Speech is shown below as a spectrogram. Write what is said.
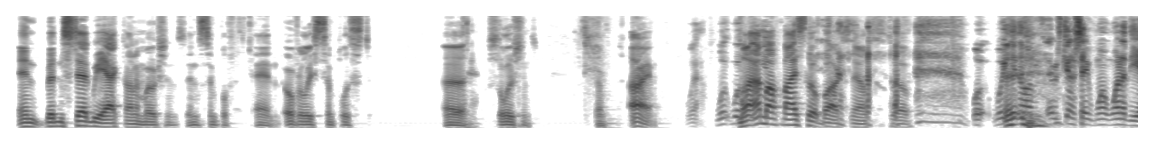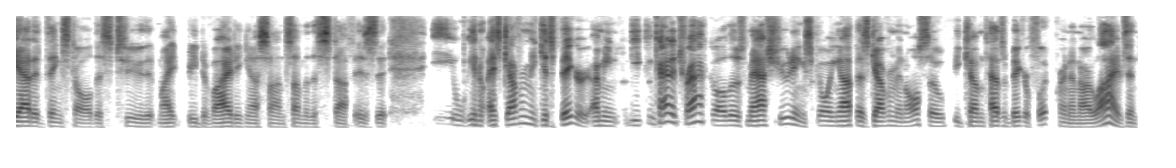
And but instead we act on emotions and simple and overly simplest uh, solutions. So, all right. Well, what, what, I'm off my soapbox now. So, well, well, you know, I was going to say one, one of the added things to all this too that might be dividing us on some of this stuff is that you know as government gets bigger, I mean, you can kind of track all those mass shootings going up as government also becomes has a bigger footprint in our lives, and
